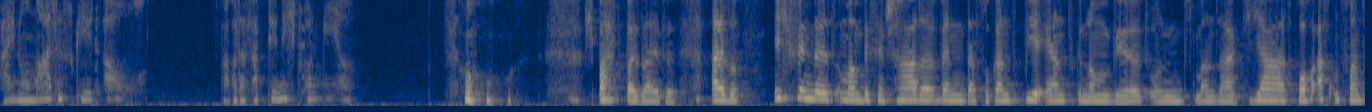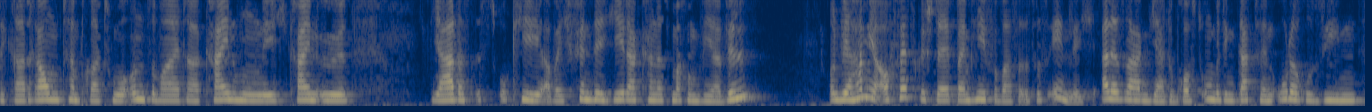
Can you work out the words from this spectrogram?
ein normales geht auch. Aber das habt ihr nicht von mir. So, Spaß beiseite. Also, Ich finde es immer ein bisschen schade, wenn das so ganz bierernst genommen wird und man sagt, ja, es braucht 28 Grad Raumtemperatur und so weiter, kein Honig, kein Öl. Ja, das ist okay, aber ich finde, jeder kann es machen, wie er will. Und wir haben ja auch festgestellt, beim Hefewasser ist es ähnlich. Alle sagen, ja, du brauchst unbedingt Datteln oder Rosinen.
